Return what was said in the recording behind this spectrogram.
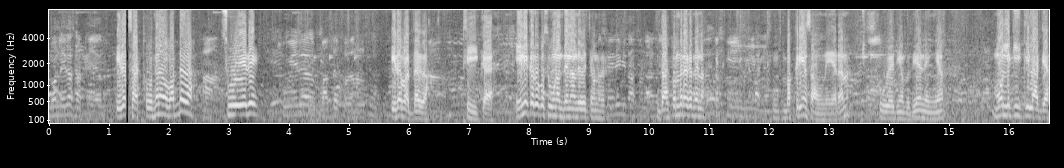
ਮੁੱਲ ਇਹਦਾ 60000 ਇਹਦਾ 60 ਉਹਦੇ ਨਾਲ ਵੱਧ ਹੈਗਾ? ਹਾਂ। ਸੂਏ ਇਹਦੇ? ਸੋ ਇਹਦਾ ਵੱਧ ਹੈ ਉਹਦਾ ਨਾਲ। ਇਹਦਾ ਵੱਧ ਹੈਗਾ? ਠੀਕ ਹੈ। ਇਹਨੇ ਕਦੋਂ ਕੁ ਸੂਣਾ ਦਿਨਾਂ ਦੇ ਵਿੱਚ ਹੁਣ ਫਿਰ? ਇਹਦੇ ਵੀ 10 15 10 15 ਕ ਦਿਨ। ਇਕੱਠੀਆਂ ਹੀ ਹੋਈਆਂ ਹੋਈਆਂ। ਬੱਕਰੀਆਂ ਸਾਉਣੇ ਯਾਰ ਹਨਾ? ਸੂਏ ਦੀਆਂ ਵਧੀਆ ਨੇਗੀਆਂ ਮੁੱਲ ਕੀ ਕੀ ਲੱਗ ਗਿਆ?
